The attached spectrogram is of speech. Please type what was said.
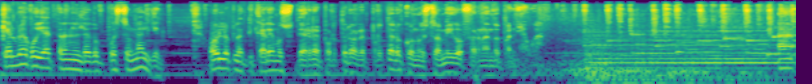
Que luego ya traen el dedo puesto en alguien. Hoy lo platicaremos de reportero a reportero con nuestro amigo Fernando Paniagua. Ah,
